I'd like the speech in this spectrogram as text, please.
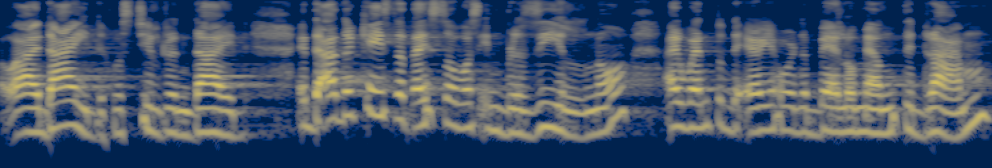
uh, died, whose children died. And the other case that I saw was in Brazil. No, I went to the area where the Belo Monte Dam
